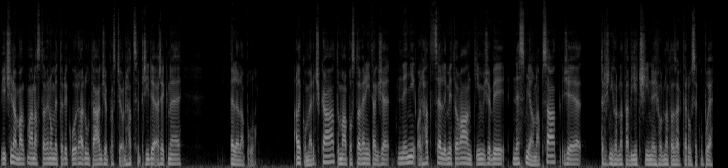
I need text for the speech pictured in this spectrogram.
většina bank má nastavenou metodiku odhadů tak, že prostě odhad se přijde a řekne, milion a půl. Ale komerčka to má postavený tak, že není odhadce limitován tím, že by nesměl napsat, že je tržní hodnota větší než hodnota, za kterou se kupuje.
